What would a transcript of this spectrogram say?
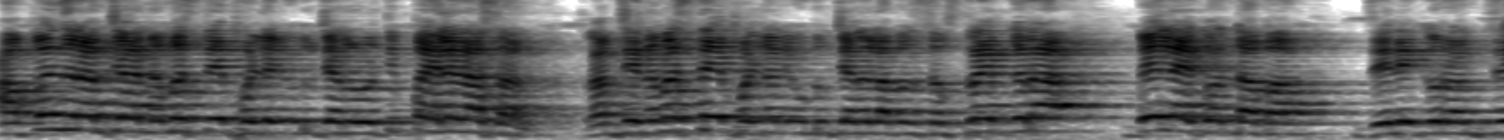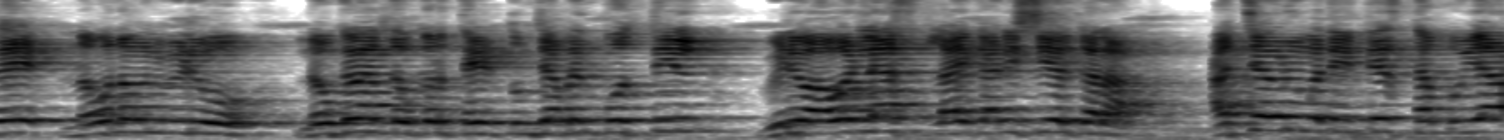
आपण जर आमच्या नमस्ते फलटण युट्यूब चॅनलवरती पहिल्याला असाल तर आमचे नमस्ते फलटण युट्यूब चॅनल आपण सबस्क्राईब करा बेल आयकॉन दाबा जेणेकरून आमचे नवनवीन व्हिडिओ लवकरात लवकर थेट तुमच्यापर्यंत पोहोचतील. व्हिडिओ आवडल्यास लाईक आणि शेअर करा. आजच्या व्हिडिओमध्ये इथेच थांबूया.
